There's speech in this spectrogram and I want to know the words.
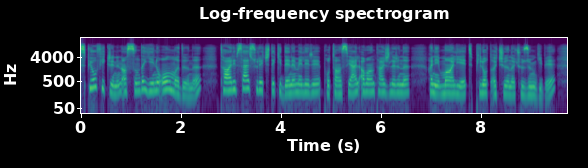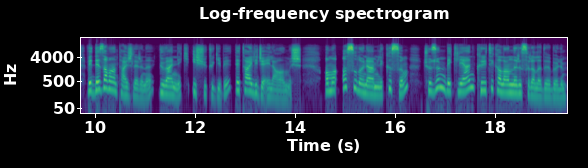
SPO fikrinin aslında yeni olmadığını, tarifsel süreçteki denemeleri, potansiyel avantajlarını, hani maliyet, pilot açığına çözüm gibi ve dezavantajlarını, güvenlik, iş yükü gibi detaylıca ele almış. Ama asıl önemli kısım çözüm bekleyen kritik alanları sıraladığı bölüm.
